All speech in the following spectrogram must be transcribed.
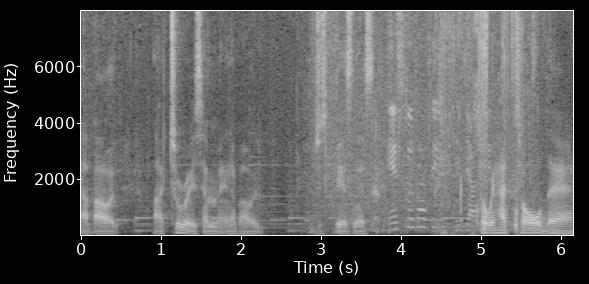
about uh, tourism and about just business. So we had told the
